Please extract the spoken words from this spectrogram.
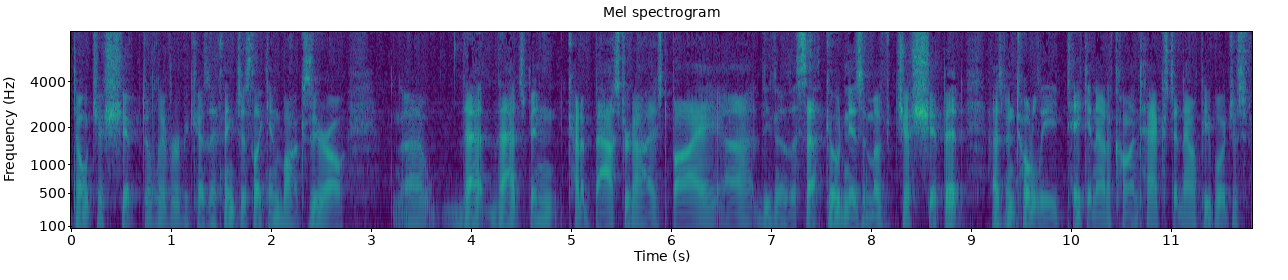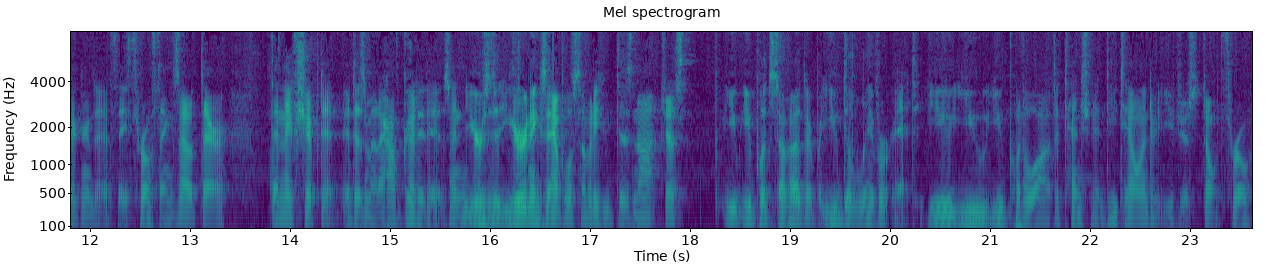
don't just ship, deliver, because I think just like Inbox Zero, uh, that that's been kind of bastardized by uh, you know the Seth Godinism of just ship it has been totally taken out of context, and now people are just figuring that if they throw things out there, then they've shipped it. It doesn't matter how good it is. And you're you're an example of somebody who does not just you, you put stuff out there, but you deliver it. You you you put a lot of attention and detail into it. You just don't throw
